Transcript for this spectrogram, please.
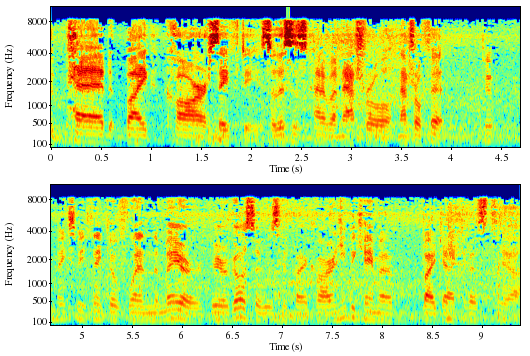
the ped, bike, car safety. So this is kind of a natural natural fit. It makes me think of when the mayor Villaraigosa was hit by a car and he became a bike activist. Yeah.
